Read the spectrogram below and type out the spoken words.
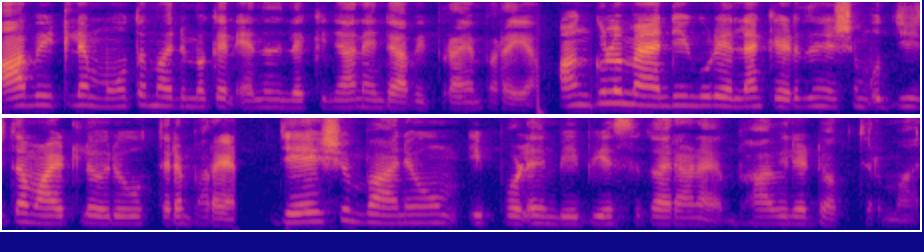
ആ വീട്ടിലെ മൂത്ത മരുമകൻ എന്ന നിലയ്ക്ക് ഞാൻ എന്റെ അഭിപ്രായം പറയാം. അങ്കിളും ആന്റിയും കൂടി എല്ലാം കേട്ടതിനു ശേഷം ഉചിതമായിട്ടുള്ള ഒരു ഉത്തരം പറയാം. ജയേഷും ഭാനുവും ഇപ്പോൾ എം ബി ബി എസുകാരാണ് ഭാവിയിലെ ഡോക്ടർമാർ.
